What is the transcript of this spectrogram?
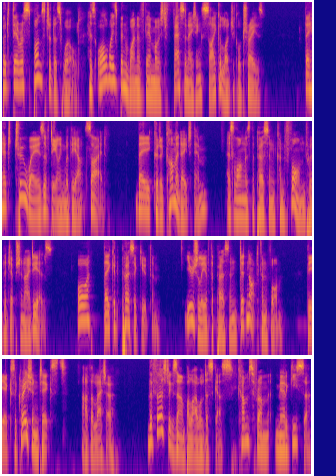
but their response to this world has always been one of their most fascinating psychological traits. They had two ways of dealing with the outside. They could accommodate them, as long as the person conformed with Egyptian ideas, or they could persecute them, usually if the person did not conform. The execration texts are the latter. The first example I will discuss comes from Mirgissa,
